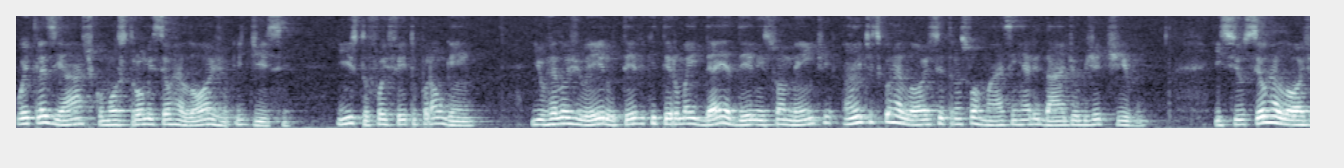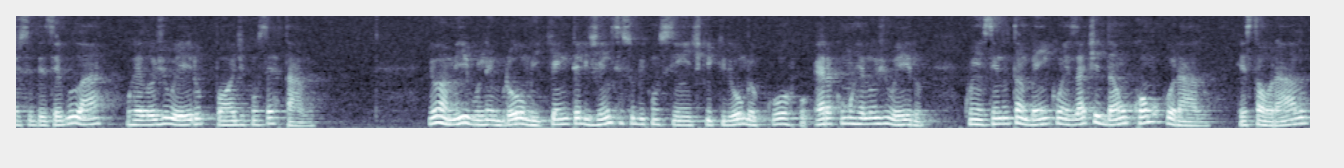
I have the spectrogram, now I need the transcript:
O eclesiástico mostrou-me seu relógio e disse: Isto foi feito por alguém. E o relojoeiro teve que ter uma ideia dele em sua mente antes que o relógio se transformasse em realidade objetiva e se o seu relógio se desregular, o relojoeiro pode consertá-lo. Meu amigo lembrou-me que a inteligência subconsciente que criou meu corpo era como um relojoeiro, conhecendo também com exatidão como curá-lo, restaurá-lo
